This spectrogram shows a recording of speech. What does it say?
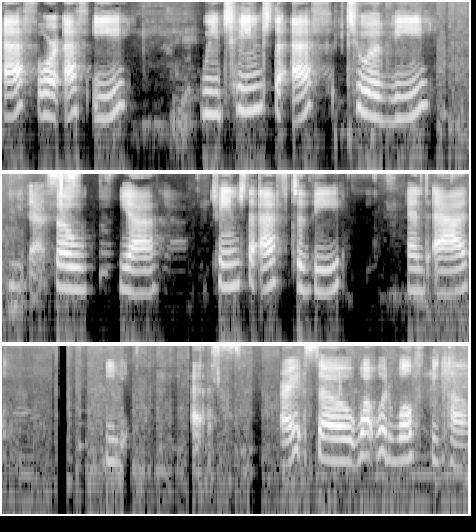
F or FE, we change the F to a V. Yes. So yeah, change the F to V and add ES. All right, so what would wolf become?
